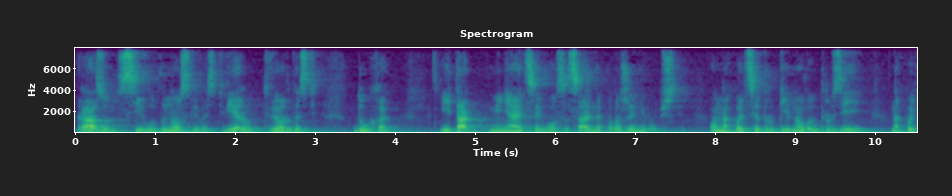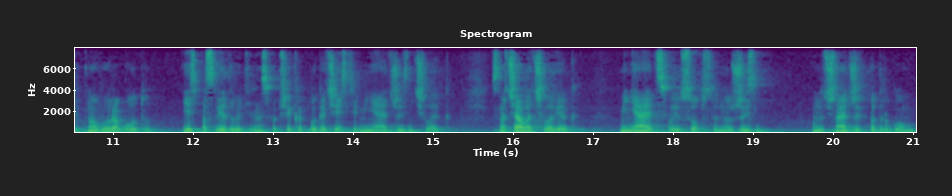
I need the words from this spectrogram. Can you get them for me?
разум, силу, выносливость, веру, твердость духа. И так меняется его социальное положение в обществе. Он находит себе другие, новых друзей, находит новую работу. Есть последовательность вообще, как благочестие меняет жизнь человека. Сначала человек меняет свою собственную жизнь. Он начинает жить по-другому.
